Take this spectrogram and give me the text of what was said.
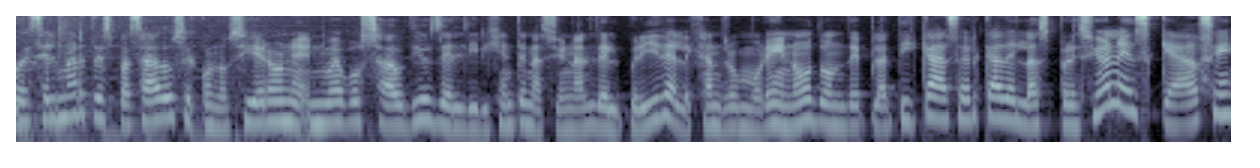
Pues el martes pasado se conocieron eh, nuevos audios del dirigente nacional del PRI, de Alejandro Moreno, donde platica acerca de las presiones que hace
